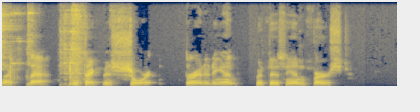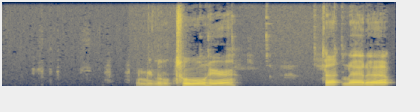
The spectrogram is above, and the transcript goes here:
like that. We'll take this short threaded end, put this in first. Give me a little tool here. Tighten that up.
